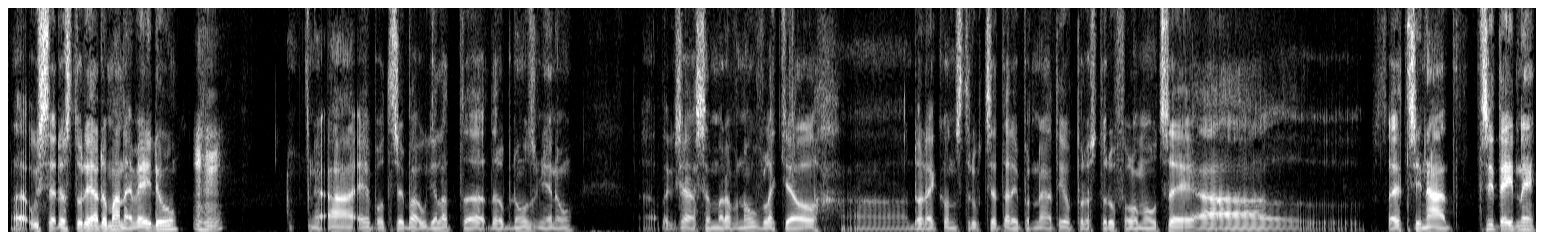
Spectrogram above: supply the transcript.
uh, už se do studia doma nevejdu mm-hmm. a je potřeba udělat uh, drobnou změnu. Takže já jsem rovnou vletěl do rekonstrukce tady pronajatého prostoru v Olomouci a to je tři, na, tři týdny.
